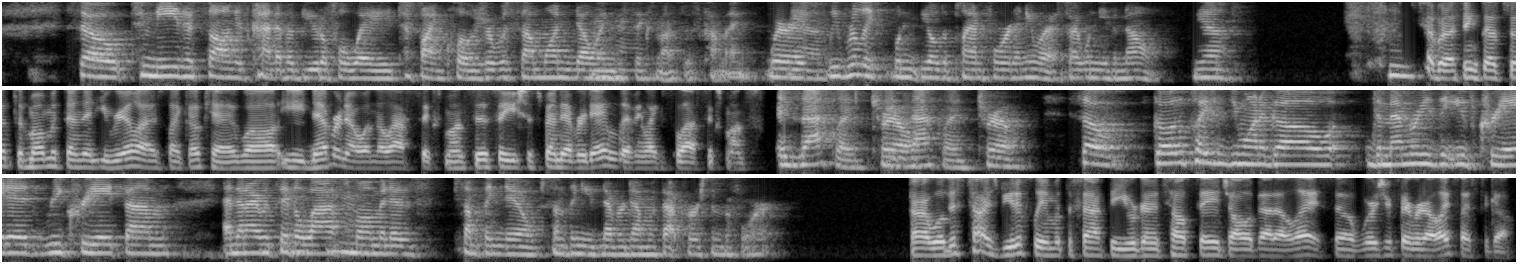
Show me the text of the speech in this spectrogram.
So to me, this song is kind of a beautiful way to find closure with someone, knowing the mm-hmm. six months is coming. Whereas Yeah. we really wouldn't be able to plan for it anyway, so I wouldn't even know. yeah, Yeah, but I think that's at the moment then that you realize, like, okay, well, you never know when the last six months is, so you should spend every day living like it's the last six months. exactly, True. exactly. True. So go the places you want to go, the memories that you've created, recreate them. And then I would say the last moment is something new, something you've never done with that person before. All right, well, this ties beautifully in with the fact that you were going to tell Sage all about LA. So, where's your favorite LA place to go?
